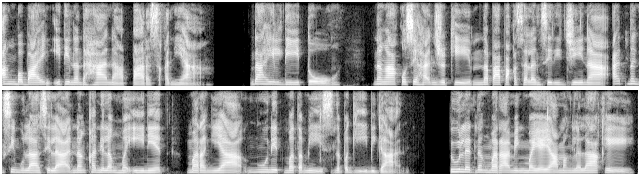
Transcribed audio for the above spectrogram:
ang babaeng itinadhana para sa kanya. Dahil dito, nangako si Hanjo Kim na papakasalan si Regina at nagsimula sila ng kanilang mainit, marangya, ngunit matamis na pag-iibigan. Tulad ng maraming mayayamang lalaki,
